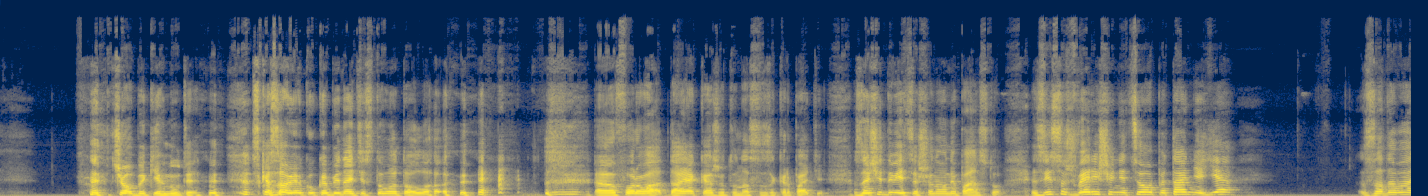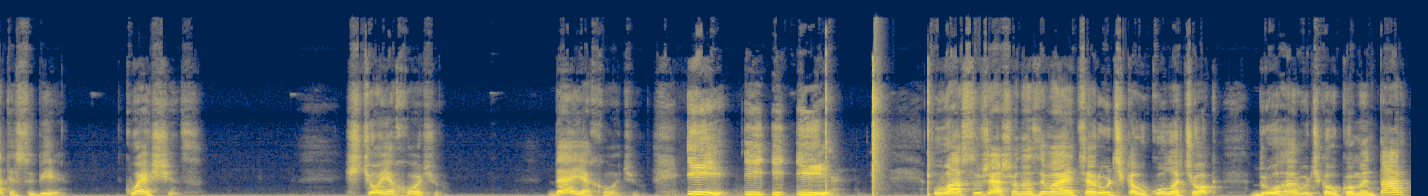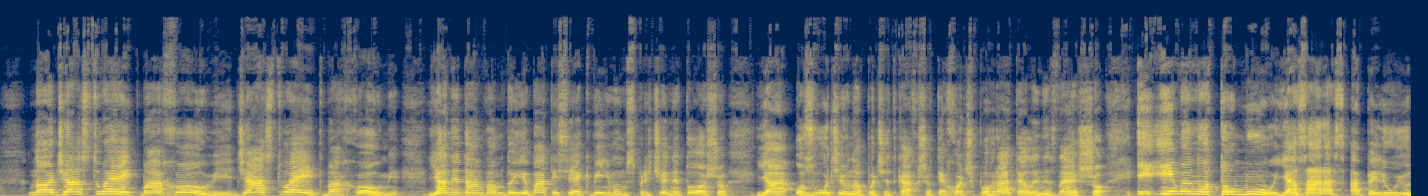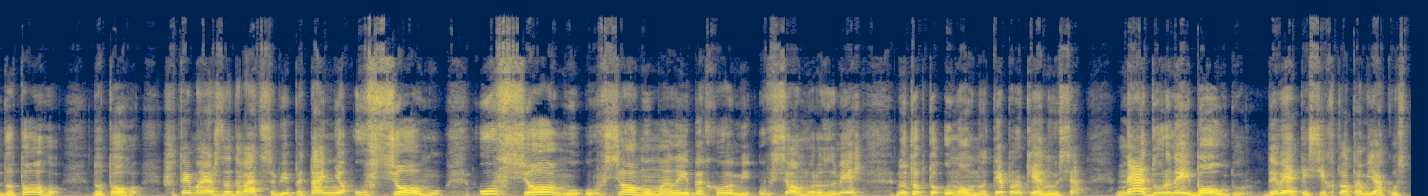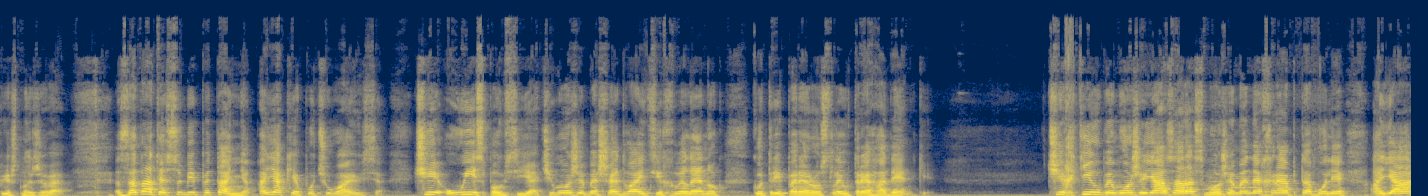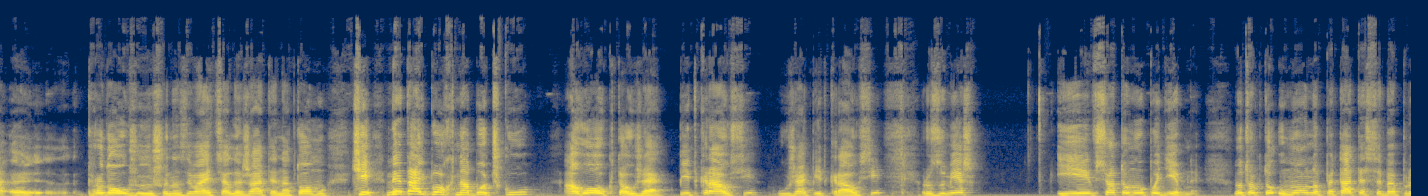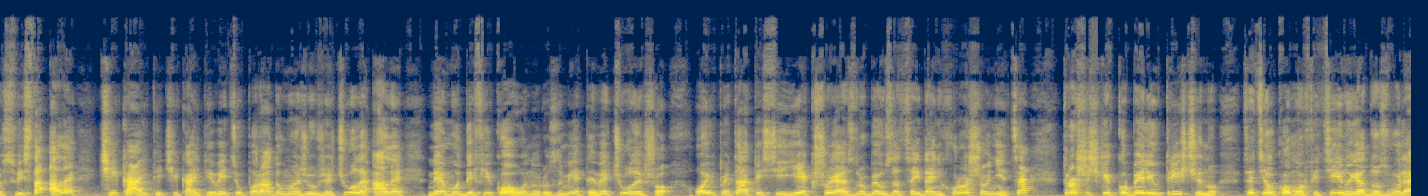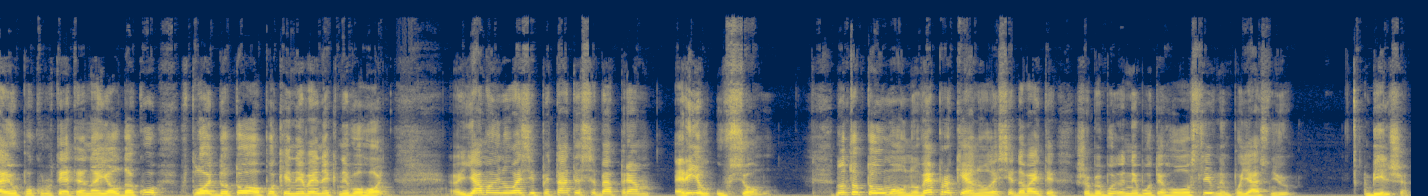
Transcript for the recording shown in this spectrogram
Чого би кигнути? Сказав, як у кабінеті стоматолога. Е, Форват, да, як кажуть у нас у Закарпатті. Значить, дивіться, шановне панство. Звісно ж, вирішення цього питання є задавати собі questions. Що я хочу? Де я хочу? І, і, і, і. У вас уже, що називається, ручка у кулачок, друга ручка у коментар. No, just wait, my homie, just wait, my homie. Я не дам вам доїбатися, як мінімум, з причини того, що я озвучив на початках, що ти хочеш пограти, але не знаєш що. І іменно тому я зараз апелюю до того, до того, що ти маєш задавати собі питання у всьому, у всьому, у всьому, малий бехомі, у всьому, розумієш? Ну тобто, умовно, ти прокинувся. Не дурний бовдур, дивитися, хто там як успішно живе. Задати собі питання, а як я почуваюся? Чи уїспався я, чи може би ще 20 хвилинок, котрі переросли в 3 годинки? Чи хотів би, може, я зараз, може, мене хребта болі, а я е, продовжую, що називається, лежати на тому. Чи не дай Бог на бочку, а вовк то вже підкрався, вже підкрався, розумієш? І все тому подібне. Ну, тобто, умовно питати себе про свій стан, але чекайте, чекайте, ви цю пораду, може, вже чули, але не модифіковано, розумієте? Ви чули, що ой, питатися, якщо я зробив за цей день хорошого, ні, це трошечки кобилі в тріщину, це цілком офіційно я дозволяю покрутити на ялдаку вплоть до того, поки не виникне вогонь. Е, Я маю на увазі питати себе прям ріл у всьому. Ну, тобто, умовно, ви прокинулися, давайте, щоб не бути голослівним, пояснюю більше.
